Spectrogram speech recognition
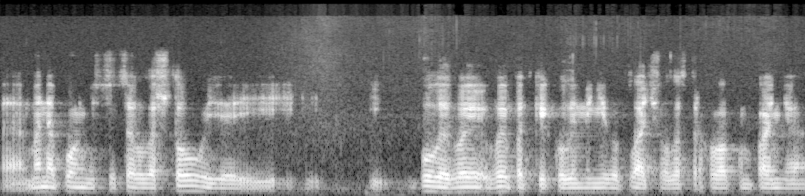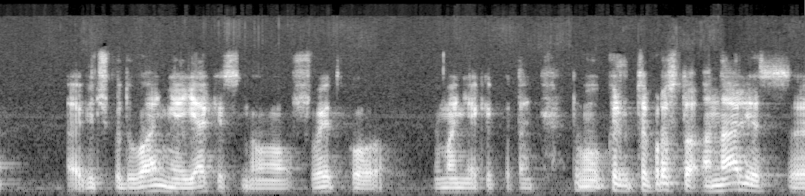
Е, Мене повністю це влаштовує, і, були ви- випадки, коли мені виплачувала страхова компанія е, відшкодування якісно, швидко, немає ніяких питань. Тому кажу, це просто аналіз, е,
